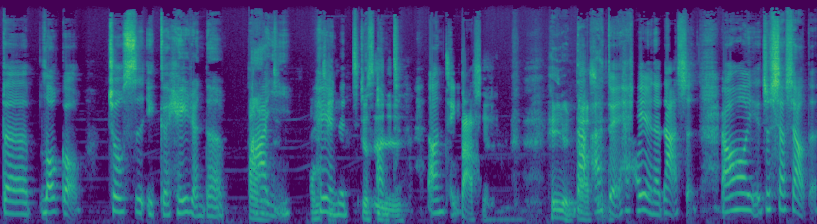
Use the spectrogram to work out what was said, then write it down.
的 logo 就是一个黑人的阿姨。黑人的就是 auntie 大神，黑人大婶啊，对，黑人的大神，然后也就笑笑的。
